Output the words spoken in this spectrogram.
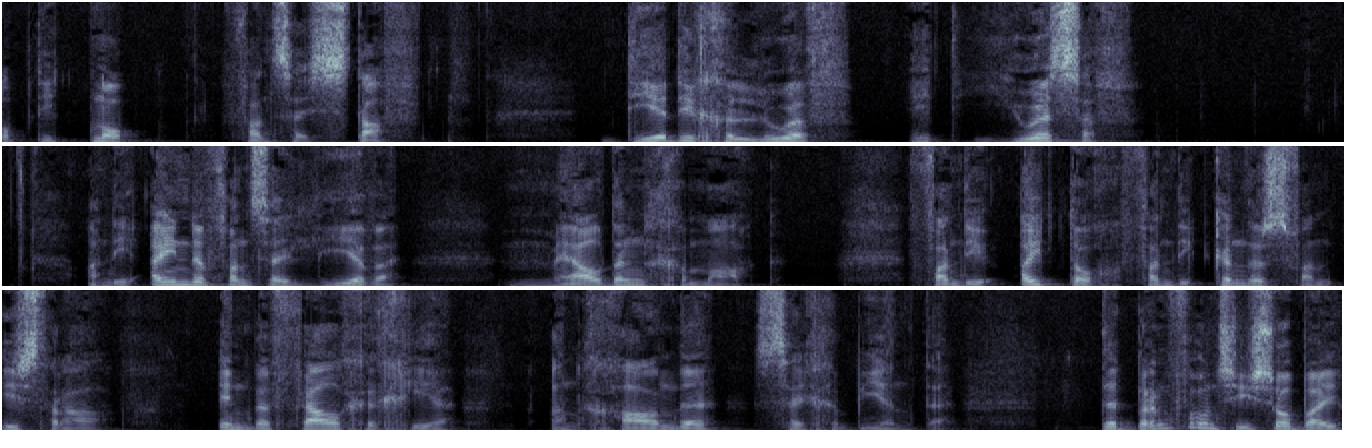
op die knop van sy staf. Deur die geloof het Josef aan die einde van sy lewe melding gemaak van die uittog van die kinders van Israel en bevel gegee aangaande sy gebeente. Dit bring vir ons hierso by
